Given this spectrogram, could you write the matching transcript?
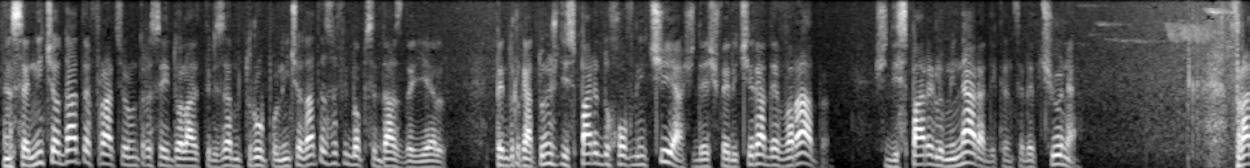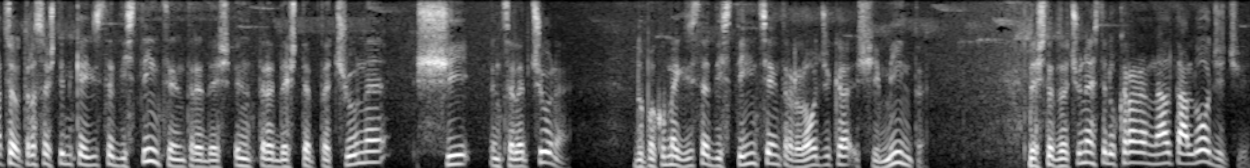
Însă niciodată, fraților, nu trebuie să idolatrizăm trupul, niciodată să fim obsedați de el, pentru că atunci dispare duhovnicia și deci fericirea adevărată și dispare luminarea, adică înțelepciunea. Fraților, trebuie să știm că există distinție între, deș- între deșteptăciune și înțelepciune, după cum există distinție între logică și minte. Deșteptăciunea este lucrarea în alta logicii,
